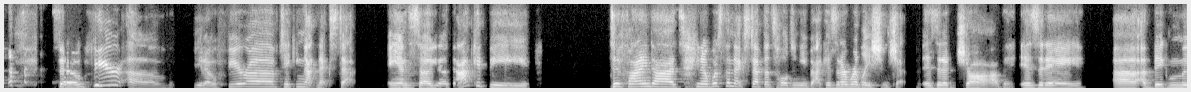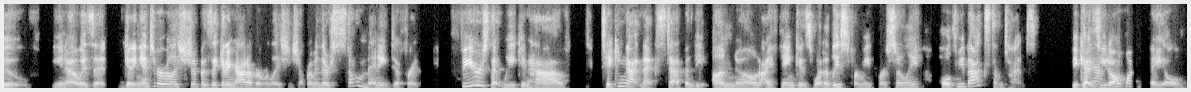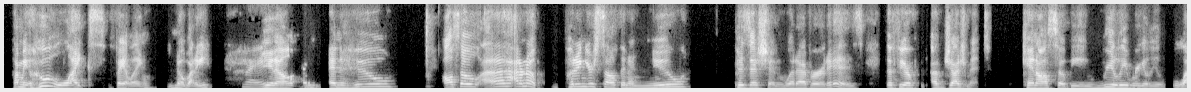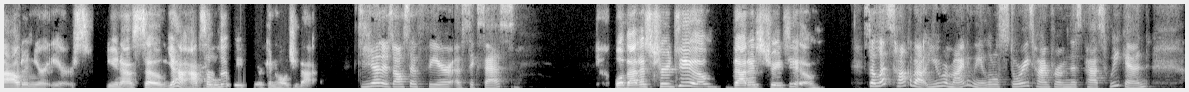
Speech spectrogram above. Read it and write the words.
so, fear of you know, fear of taking that next step, and so you know that could be defined as you know what's the next step that's holding you back? Is it a relationship? Is it a job? Is it a uh, a big move? You know is it getting into a relationship? Is it getting out of a relationship? I mean there's so many different fears that we can have. Taking that next step and the unknown i think is what at least for me personally holds me back sometimes. Because Yeah. you don't want to fail. I mean who likes failing? Nobody. Right. you know and, and who also uh, i don't know putting yourself in a new position whatever it is the fear of, of judgment can also be really really loud in your ears you know so yeah absolutely fear can hold you back Did you know there's also fear of success? well that is true too that is true too So let's talk about you reminded me a little story time from this past weekend.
